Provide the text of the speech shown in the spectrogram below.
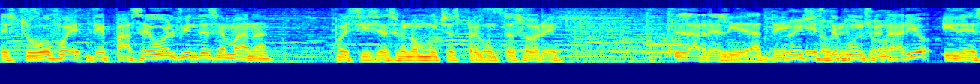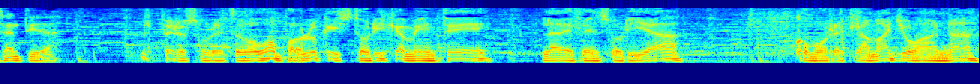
estuvo fue de paseo el fin de semana, pues sí se hace uno muchas preguntas sobre la realidad de este funcionario y de esa entidad. Pero sobre todo, Juan Pablo, que históricamente la Defensoría, como reclama Joana,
